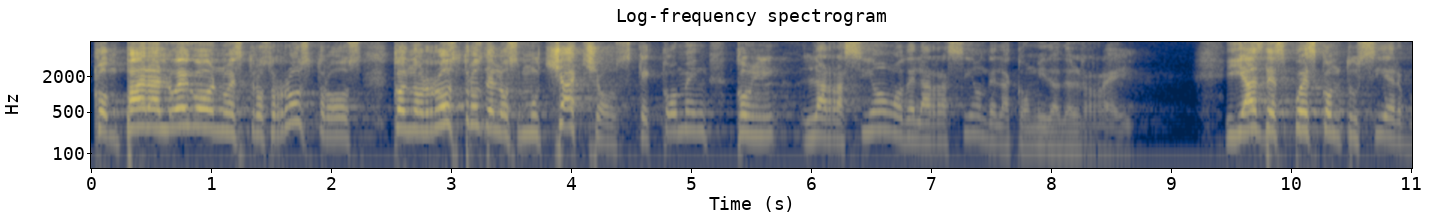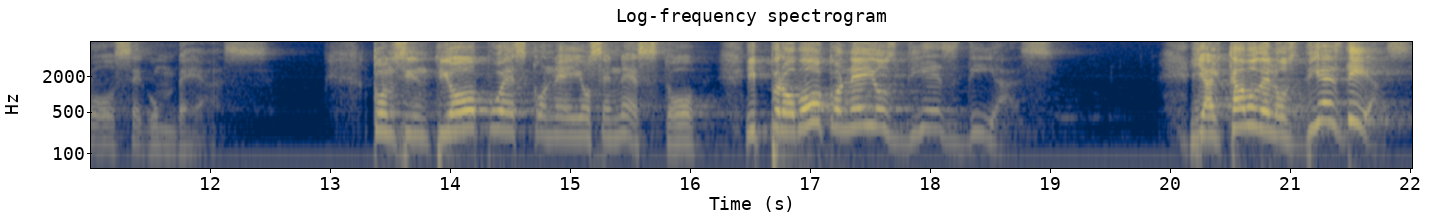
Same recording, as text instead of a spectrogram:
Compara luego nuestros rostros con los rostros de los muchachos que comen con la ración o de la ración de la comida del rey. Y haz después con tus siervos según veas. Consintió pues con ellos en esto y probó con ellos diez días. Y al cabo de los diez días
